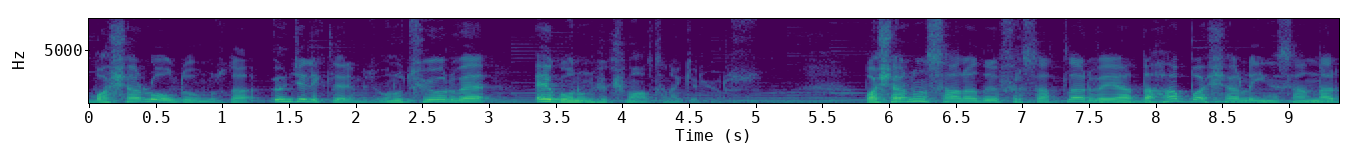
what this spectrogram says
başarılı olduğumuzda önceliklerimizi unutuyor ve egonun hükmü altına giriyoruz. Başarının sağladığı fırsatlar veya daha başarılı insanlar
